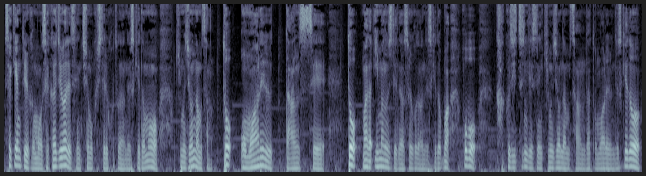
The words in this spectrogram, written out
世間というかもう世界中がですね、注目していることなんですけども、キム・ジョンナムさんと思われる男性、と、まだ今の時点ではそういうことなんですけど、まあ、ほぼ確実にですね、キム・ジョンナムさんだと思われるんですけど、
